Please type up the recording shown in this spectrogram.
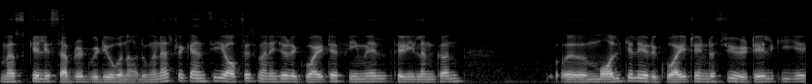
मैं उसके लिए सेपरेट वीडियो बना दूँगा। Next vacancy office manager required है फीमेल श्रीलंकन मॉल के लिए रिक्वायर्ड है इंडस्ट्री रिटेल की है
